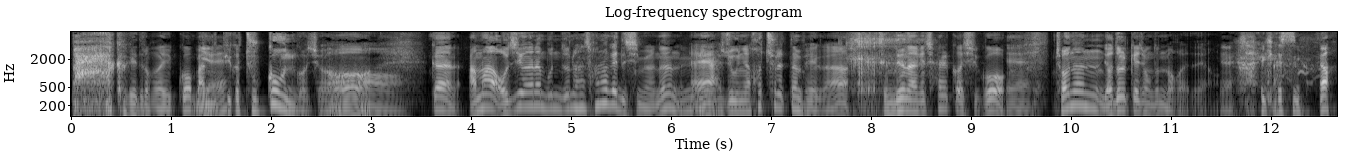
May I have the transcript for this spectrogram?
팍팍하게 들어가 있고 만두피가 두꺼운 거죠. 예. 어. 그러니까 아마 어지간한 분들은 한 서너 개 드시면은 음. 에, 아주 그냥 허출했던 배가 든든하게 찰 것이고 예. 저는 여덟 개 정도는 먹어야 돼요. 예, 알겠습니다.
